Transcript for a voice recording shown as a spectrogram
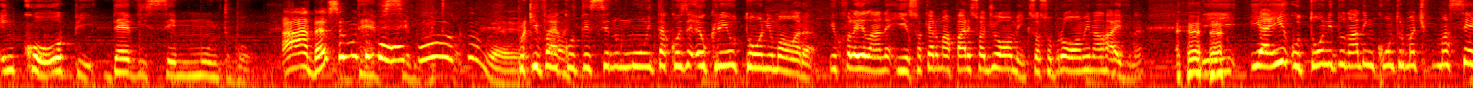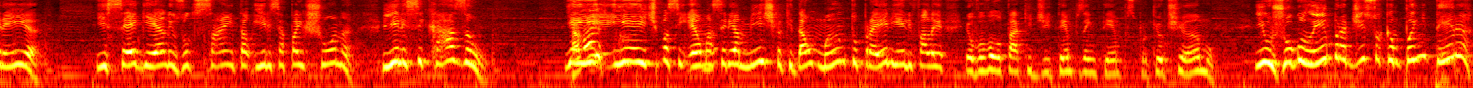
em co-op deve ser muito bom. Ah, deve ser muito Deve bom, ser muito porra, velho. Porque vai acontecendo muita coisa. Eu criei o Tony uma hora. E eu falei lá, né? E só que era uma party só de homem, que só sobrou homem na live, né? E, e aí o Tony do nada encontra uma, tipo, uma sereia. E segue ela e os outros saem e tal. E ele se apaixona. E eles se casam. E aí, e aí, tipo assim, é uma sereia mística que dá um manto pra ele e ele fala: Eu vou voltar aqui de tempos em tempos porque eu te amo. E o jogo lembra disso a campanha inteira.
